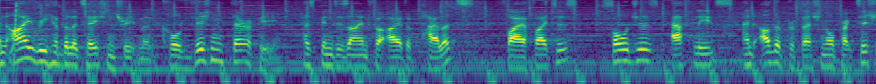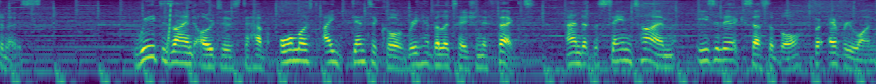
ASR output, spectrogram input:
An eye rehabilitation treatment called vision therapy has been designed for either pilots, firefighters, soldiers, athletes, and other professional practitioners. We designed Otus to have almost identical rehabilitation effects and at the same time easily accessible for everyone.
